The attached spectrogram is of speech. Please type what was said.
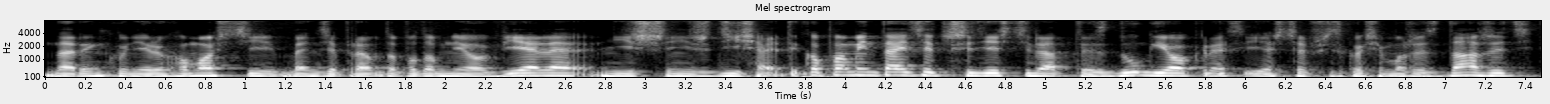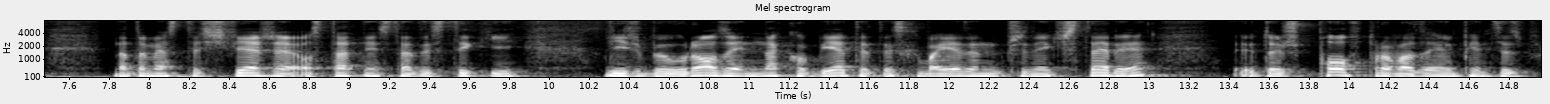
na rynku nieruchomości będzie prawdopodobnie o wiele niższy niż dzisiaj. Tylko pamiętajcie, 30 lat to jest długi okres i jeszcze wszystko się może zdarzyć. Natomiast te świeże, ostatnie statystyki liczby urodzeń na kobietę to jest chyba 1,4. To już po wprowadzeniu 500.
